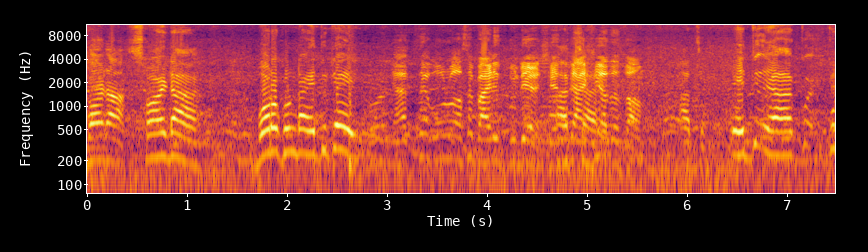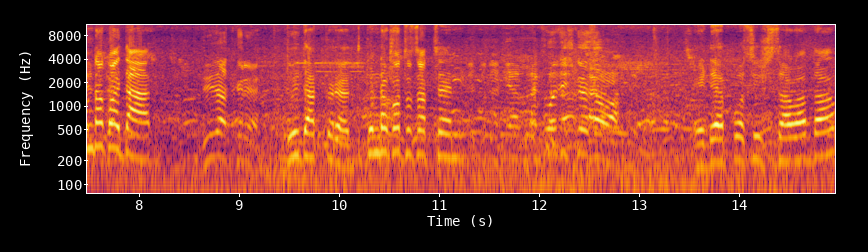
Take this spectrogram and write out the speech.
ছয়টা। ছয়টা। বড় কোনটা এই দুটাই? আচ্ছা। আচ্ছা। এই কোনটা কয় দাঁত? দুই দাঁত করে। কোনটা কত চাচ্ছেন? এটা পঁচিশ চাওয়া দাম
